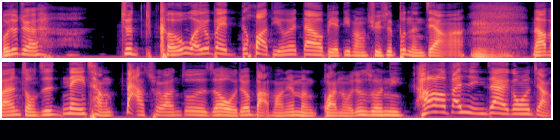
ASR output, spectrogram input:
我就觉得就可恶啊，又被话题又被带到别的地方去，所以不能这样啊。嗯，然后反正总之那一场大捶完桌子之后，我就把房间门关了，我就说你好好反省，你再来跟我讲。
